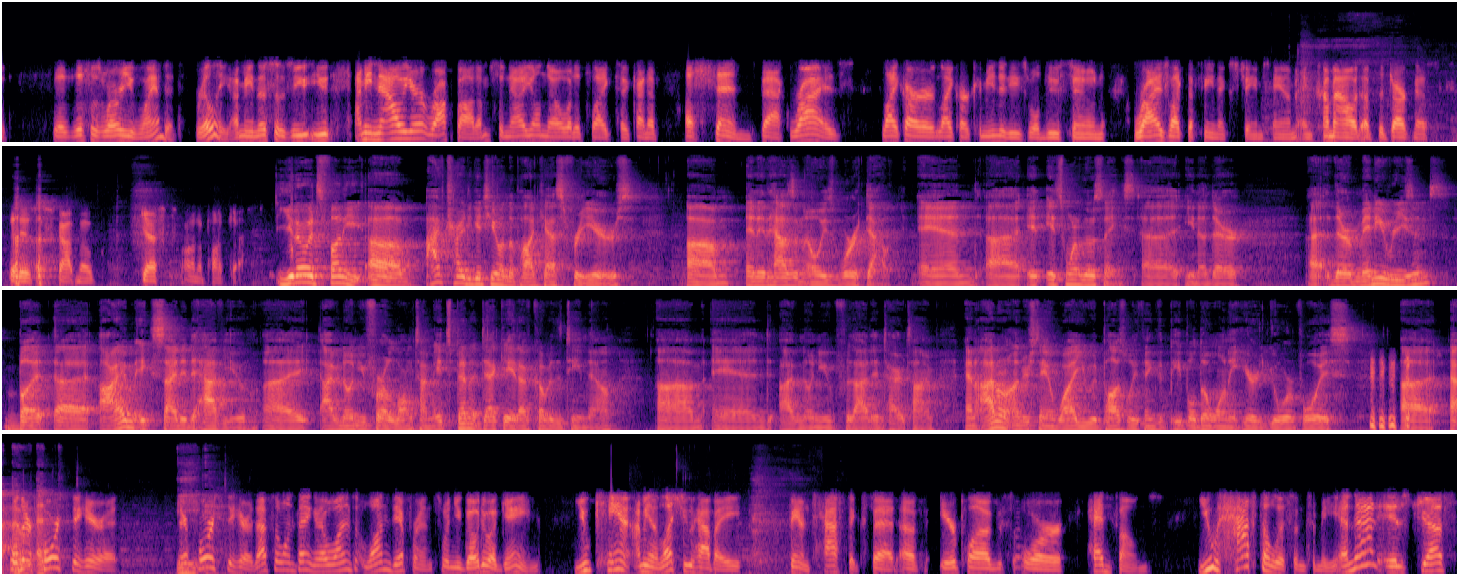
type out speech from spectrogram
that this is where you've landed. Really. I mean, this is you, you, I mean, now you're at rock bottom. So now you'll know what it's like to kind of ascend back, rise like our, like our communities will do soon, rise like the Phoenix, James Ham, and come out of the darkness that is Scott Moak guest on a podcast. You know, it's funny. Um, I've tried to get you on the podcast for years, um, and it hasn't always worked out. And uh, it, it's one of those things. Uh, you know, there uh, there are many reasons, but uh, I'm excited to have you. Uh, I've known you for a long time. It's been a decade. I've covered the team now, um, and I've known you for that entire time. And I don't understand why you would possibly think that people don't want to hear your voice. Uh, Well, they're at- forced to hear it. They're forced to hear. That's the one thing. The one one difference when you go to a game, you can't. I mean, unless you have a fantastic set of earplugs or headphones, you have to listen to me, and that is just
